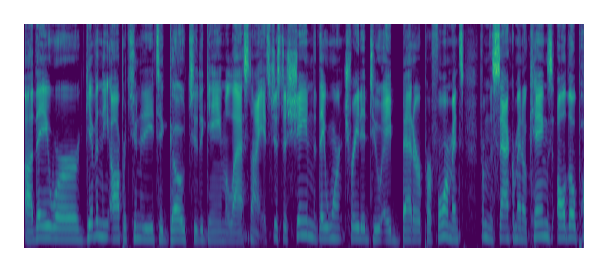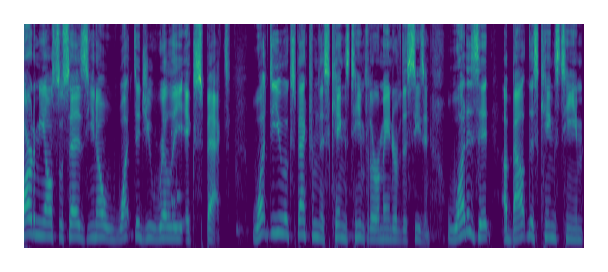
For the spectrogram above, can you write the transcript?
uh, they were given the opportunity to go to the game last night. It's just a shame that they weren't treated to a better performance from the Sacramento Kings. Although part of me also says, you know, what did you really expect? What do you expect from this Kings team for the remainder of the season? What is it about this Kings team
